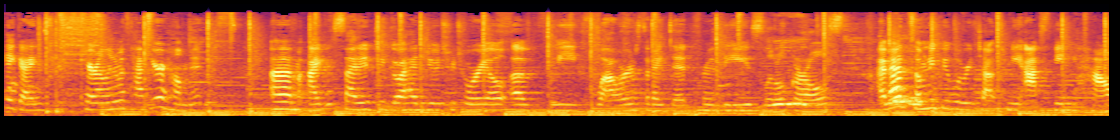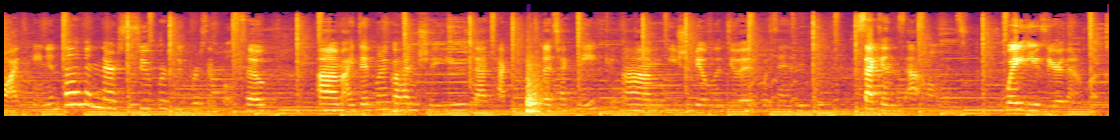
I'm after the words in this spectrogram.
Hey guys, it's Carolyn with Happier Helmet. Um, I decided to go ahead and do a tutorial of the flowers that I did for these little girls. I've had so many people reach out to me asking how I painted them and they're super, super simple. So um, I did want to go ahead and show you that the technique. Um, you should be able to do it within seconds at home. It's way easier than it looks.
